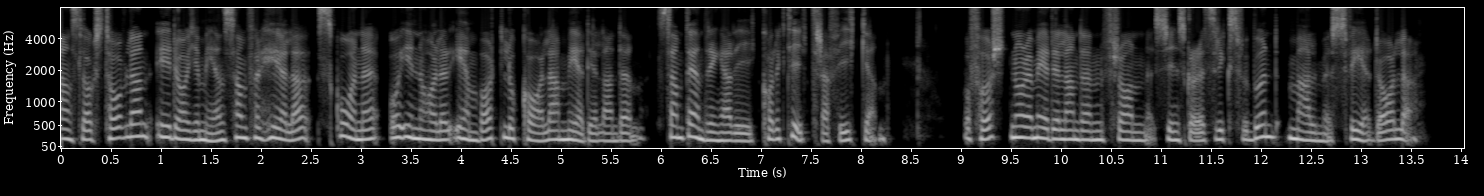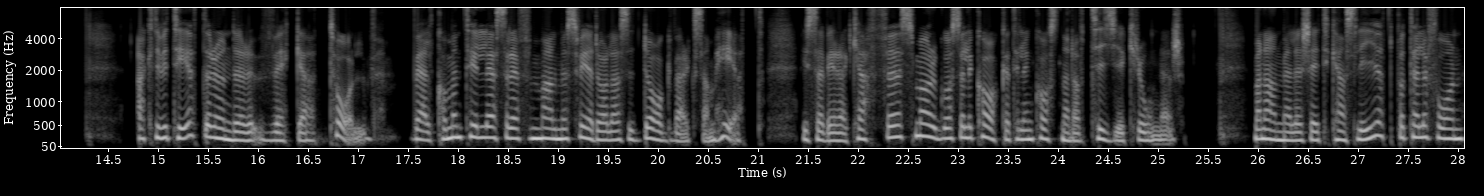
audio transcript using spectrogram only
Anslagstavlan är idag gemensam för hela Skåne och innehåller enbart lokala meddelanden samt ändringar i kollektivtrafiken. Och först några meddelanden från Synskadades riksförbund Malmö Svedala. Aktiviteter under vecka 12. Välkommen till SRF Malmö Svedalas dagverksamhet. Vi serverar kaffe, smörgås eller kaka till en kostnad av 10 kronor. Man anmäler sig till kansliet på telefon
